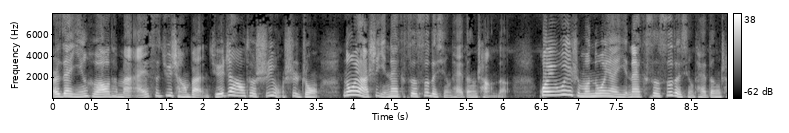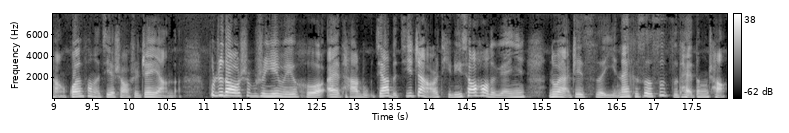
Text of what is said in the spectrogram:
而在《银河奥特曼 S 剧场版：决战奥特十勇士》中，诺亚是以奈克瑟斯的形态登场的。关于为什么诺亚以奈克瑟斯的形态登场，官方的介绍是这样的：不知道是不是因为和艾塔鲁加的激战而体力消耗的原因，诺亚这次以奈克瑟斯姿态登场，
